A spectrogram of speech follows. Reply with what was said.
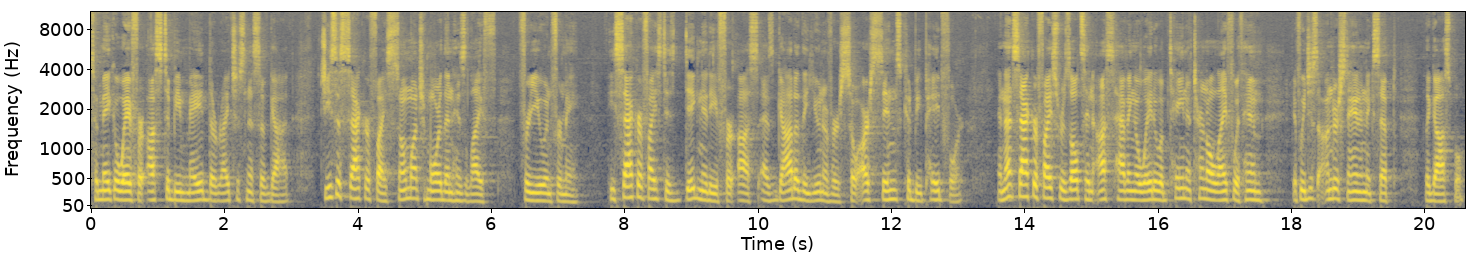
to make a way for us to be made the righteousness of God. Jesus sacrificed so much more than his life for you and for me. He sacrificed his dignity for us as God of the universe so our sins could be paid for. And that sacrifice results in us having a way to obtain eternal life with Him if we just understand and accept the gospel.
